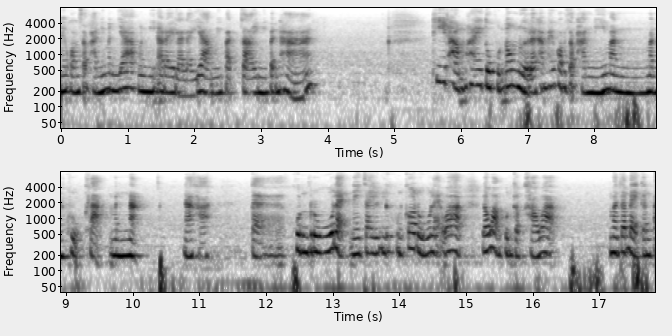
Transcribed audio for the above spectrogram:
ในความสัมพันธ์นี้มันยากมันมีอะไรหลาย ๆ อย่างมีปัจจัยมีปัญหา ที่ทำให้ตัวคุณต้องเหนื่อยและทำให้ความสัมพันธ์นี้มันมันขรุขระมันหนักนะคะ แต่คุณรู้แหละในใจลึกๆคุณก็รู้แหละว่า ระหว่างคุณกับเขาอะมันจะแบกกันไป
